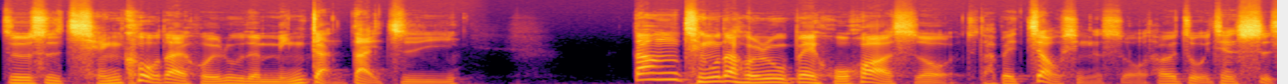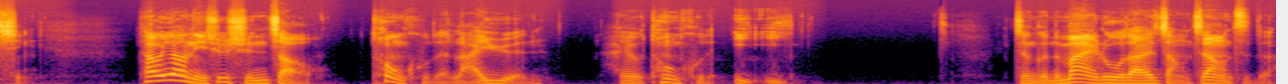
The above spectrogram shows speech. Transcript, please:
这就是前扣带回路的敏感带之一。当前扣带回路被活化的时候，就它被叫醒的时候，它会做一件事情，它会要你去寻找痛苦的来源，还有痛苦的意义。整个的脉络大概长这样子的：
